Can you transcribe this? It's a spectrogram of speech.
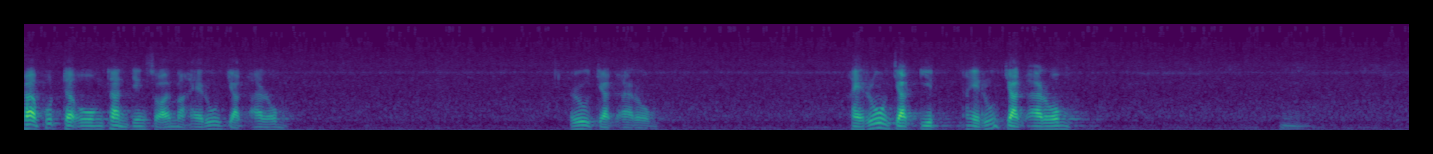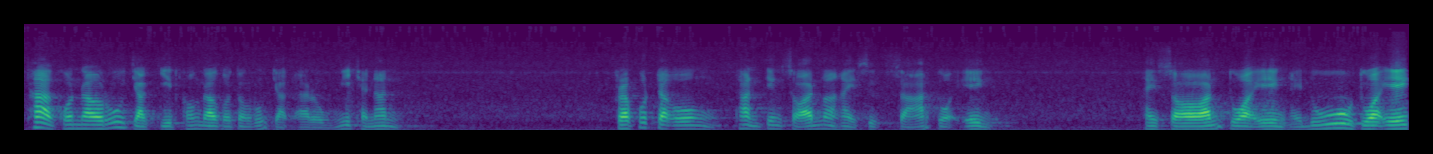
พระพุทธองค์ท่านจึงสอนมาให้รู้จักอารมณ์ รู้จักอารมณ์ ให้รู้จักจิต ให้รู้จักอารมณ์ ถ้าคนเรารู้จักจิตของเราก็ต้องรู้จักอารมณ์มิฉะนั้น ระพุทธองค์ท่านจึงสอนว่าให้ศึกษาตัวเอง ให้สอนตัวเอง ให้ดูตัวเอง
